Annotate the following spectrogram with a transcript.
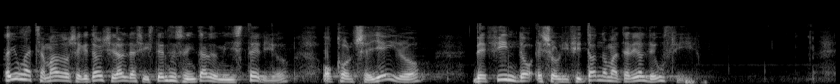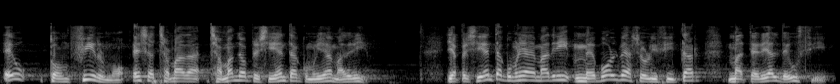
Hai unha chamada do secretario xeral de Asistencia Sanitaria do Ministerio, o conselleiro, defindo e solicitando material de UCI. Eu confirmo esa chamada chamando ao presidente da Comunidade de Madrid. E a presidenta da Comunidade de Madrid me volve a solicitar material de UCI.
